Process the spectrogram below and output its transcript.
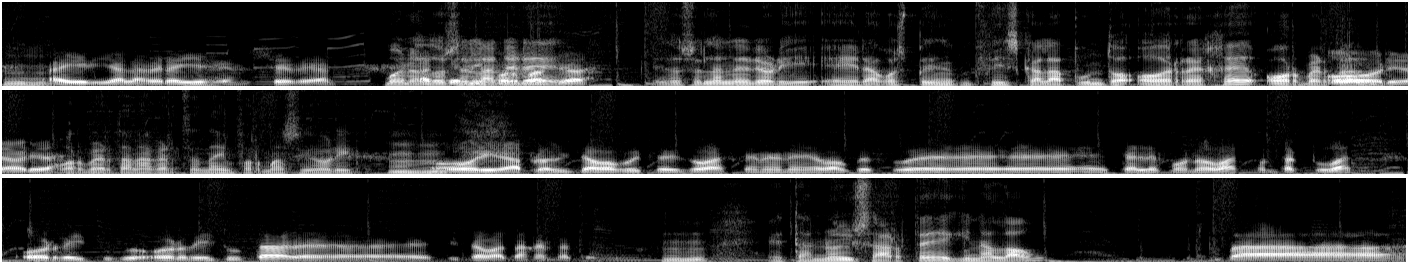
Mhm. ahi diala, beraien sedean. Bueno, Azken edo zelan ere, informazioa- edo zelan ere hori, eragozpenfiskala.org, hor bertan, Hori da, hori da. Hor bertan agertzen da informazio hori. Mhm. Hori da, provintzia bakoitzeko azkenen eh, baukezue telefono bat, kontaktu bat, hor deitu, hor deituta e, zita bat agendatu. Mhm. Eta noiz arte egin aldau? Ba,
